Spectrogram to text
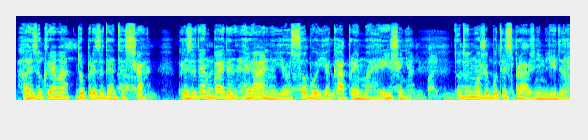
але зокрема до президента США. Президент Байден реально є особою, яка приймає рішення. Тут він може бути справжнім лідером.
